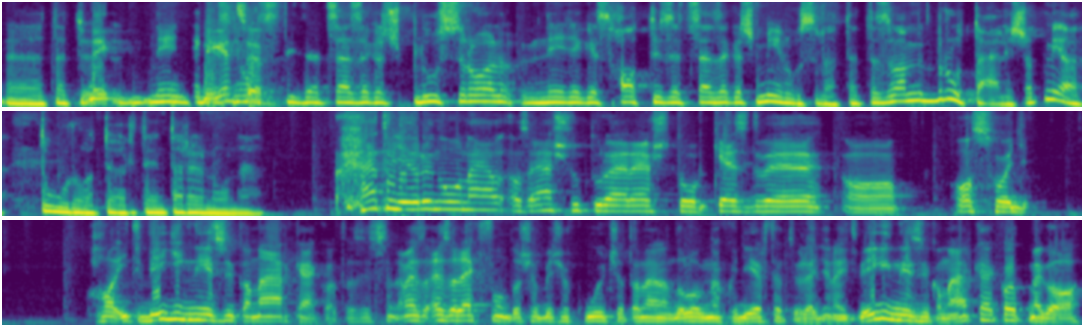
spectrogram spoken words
Tehát 4,8%-os pluszról 4,6%-os mínuszra. Tehát ez valami brutális. Hát mi a túró történt a Renault-nál? Hát ugye a Renault-nál az elstruktúrálástól kezdve a, az, hogy ha itt végignézzük a márkákat, az, ez, ez a legfontosabb és a kulcsa talán a dolognak, hogy értető legyen. Ha itt végignézzük a márkákat, meg a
